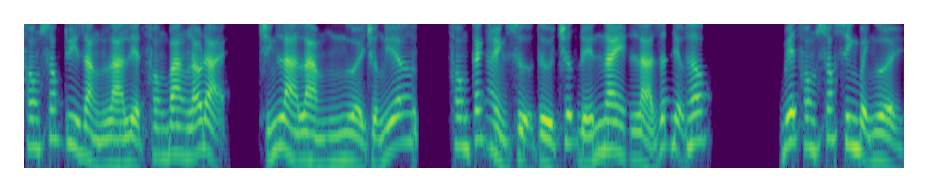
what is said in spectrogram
phong sóc tuy rằng là liệt phong bang lão đại, chính là làm người trưởng nghĩa, phong cách hành sự từ trước đến nay là rất điệu thấp. Biết phong sóc sinh bệnh người,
